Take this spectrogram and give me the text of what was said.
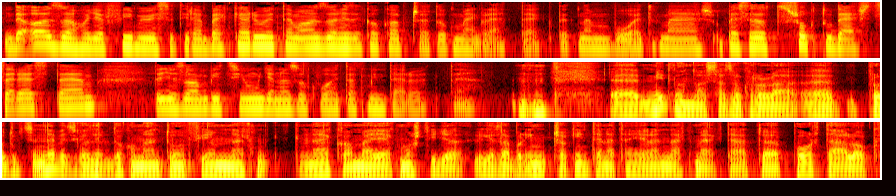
De azzal, hogy a filmművészetire bekerültem, azzal ezek a kapcsolatok meglettek. Tehát nem volt más. Persze ott sok tudást szereztem, de hogy az ambícióm ugyanazok voltak, mint előtte. Uh-huh. Mit gondolsz azokról a produkció, nevezzük azért dokumentumfilmnek, amelyek most így igazából csak interneten jelennek meg, tehát portálok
